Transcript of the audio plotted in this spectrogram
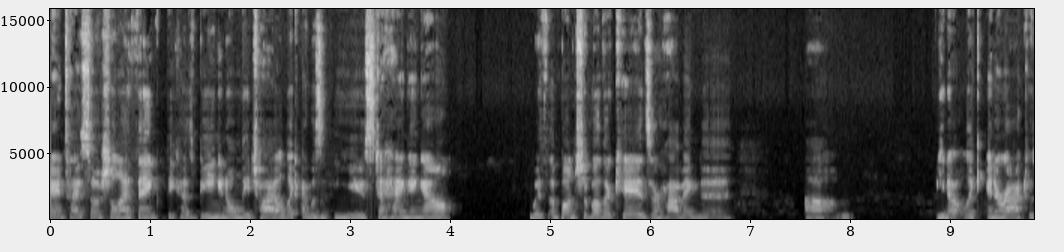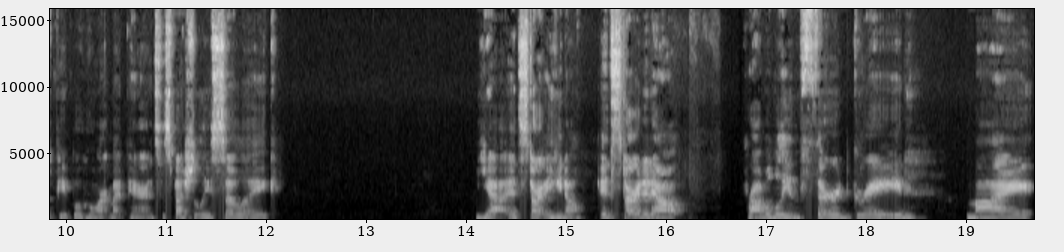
antisocial, I think, because being an only child, like I wasn't used to hanging out with a bunch of other kids or having to, um, you know, like interact with people who aren't my parents, especially. So, like, yeah, it started, you know, it started out probably in third grade. My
